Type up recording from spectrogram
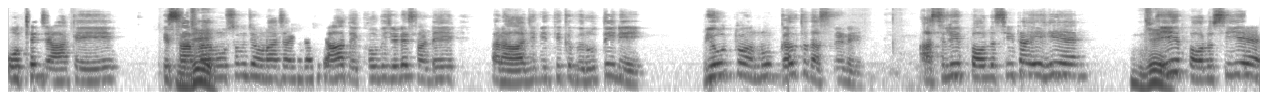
ਉੱਥੇ ਜਾ ਕੇ ਕਿਸਾਨਾਂ। ਨੂੰ ਸਮਝਾਉਣਾ ਚਾਹੀਦਾ ਵੀ ਆਹ ਦੇਖੋ ਵੀ ਜਿਹੜੇ ਸਾਡੇ ਰਾਜਨੀਤਿਕ ਵਿਰੋਧੀ ਨੇ ਵੀ ਉਹ ਤੁਹਾਨੂੰ ਗਲਤ ਦੱਸ ਰਹੇ ਨੇ। ਅਸਲੀ ਪਾਲਿਸੀ ਤਾਂ ਇਹ ਹੈ। ਜੀ। ਇਹ ਪਾਲਿਸੀ ਹੈ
